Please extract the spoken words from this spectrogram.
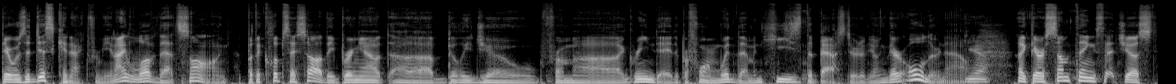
there was a disconnect for me. And I love that song. But the clips I saw, they bring out uh, Billie Joe from uh, Green Day to perform with them, and he's the bastard of Young. They're older now. Yeah. Like there are some things that just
